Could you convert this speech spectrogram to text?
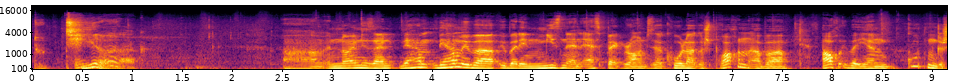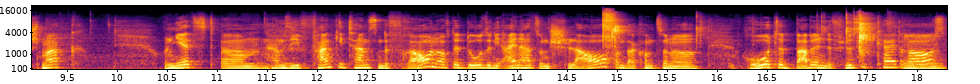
du Tier. Ähm, in neuem Design. Wir haben, wir haben über, über den miesen NS-Background dieser Cola gesprochen, aber auch über ihren guten Geschmack. Und jetzt ähm, haben sie funky tanzende Frauen auf der Dose. Die eine hat so einen Schlauch und da kommt so eine rote, babbelnde Flüssigkeit raus.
